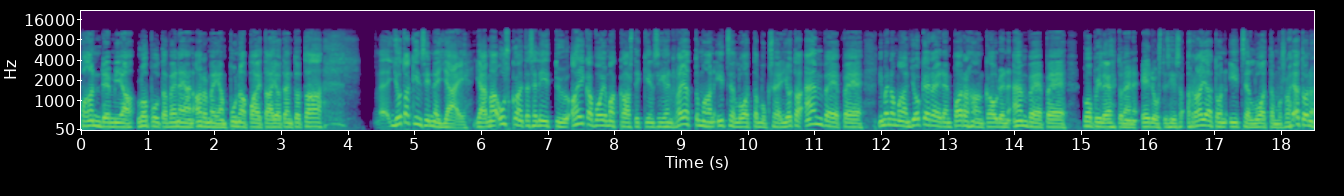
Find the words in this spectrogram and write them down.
pandemia, lopulta Venäjän armeijan punapaitaa, joten tota, jotakin sinne jäi, ja mä uskon, että se liittyy aika voimakkaastikin siihen rajattomaan itseluottamukseen, jota MVP, nimenomaan jokereiden parhaan kauden MVP Bobi Lehtonen edusti, siis rajaton itseluottamus, rajaton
